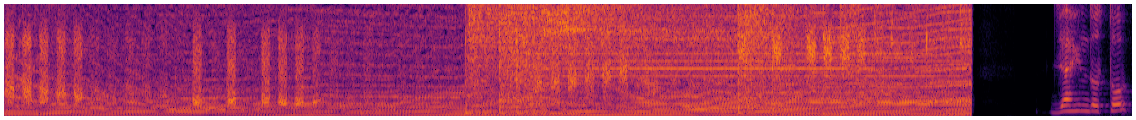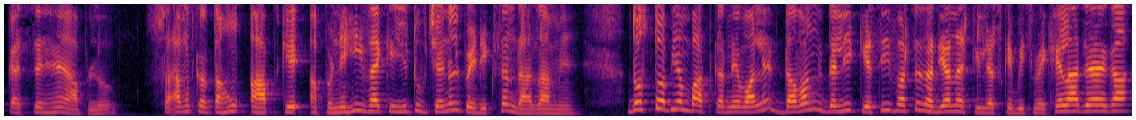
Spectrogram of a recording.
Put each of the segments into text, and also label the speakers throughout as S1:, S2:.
S1: जय हिंद दोस्तों, कैसे हैं आप लोग? स्वागत करता हूँ आपके अपने ही भाई के यूट्यूब चैनल प्रेडिक्शन राजा में। दोस्तों, अभी हम बात करने वाले हैं Dabang Delhi KC versus Haryana Steelers के बीच में खेला जाएगा।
